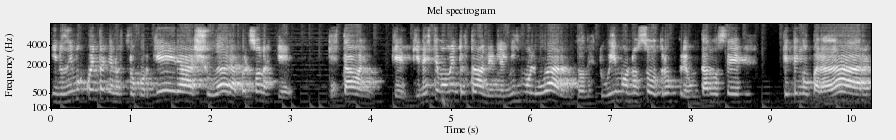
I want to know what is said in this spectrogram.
y nos dimos cuenta que nuestro por qué era ayudar a personas que, que estaban, que, que en este momento estaban en el mismo lugar donde estuvimos nosotros, preguntándose qué tengo para dar,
